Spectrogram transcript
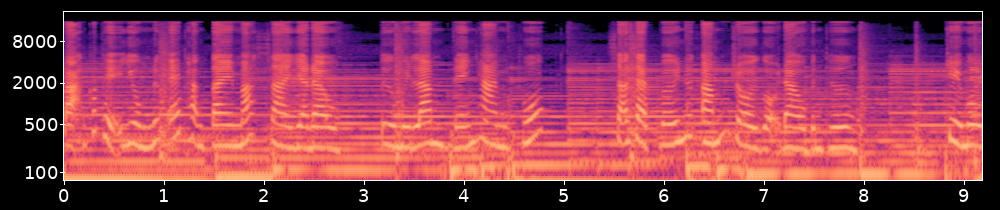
bạn có thể dùng nước ép hành tây massage da đầu từ 15 đến 20 phút. Xả sạch với nước ấm rồi gội đầu bình thường. Trị mụn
